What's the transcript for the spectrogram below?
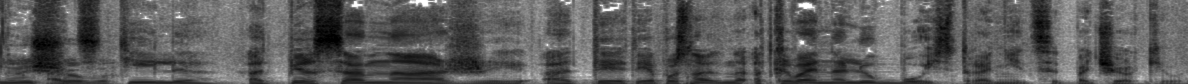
Ну, еще от бы. стиля, от персонажей, от этого. Я просто открываю на любой странице, подчеркиваю.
